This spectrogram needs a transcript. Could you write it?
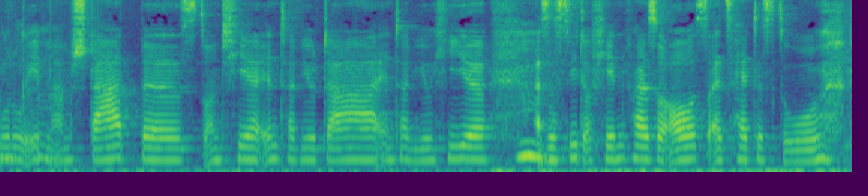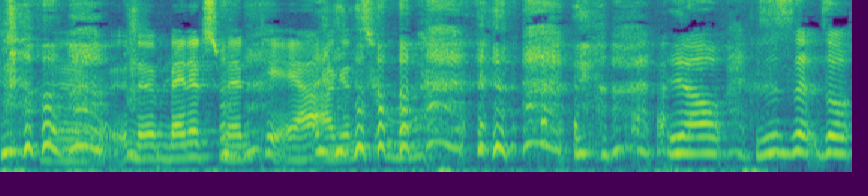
wo du eben am Start bist und hier Interview da, Interview hier. Hm. Also es sieht auf jeden Fall so aus, als hättest du eine, eine Management-PR-Agentur. ja, das ist so,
